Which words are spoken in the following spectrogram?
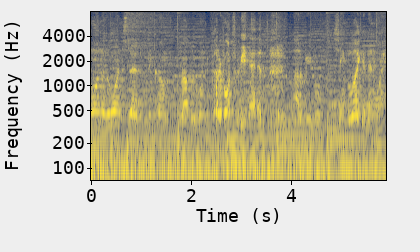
one of the ones that have become probably one of the better ones we had. A lot of people seem to like it anyway.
